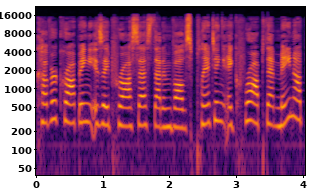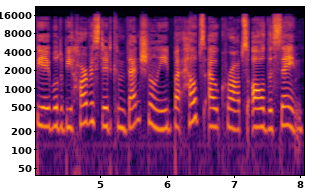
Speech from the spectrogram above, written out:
Cover cropping is a process that involves planting a crop that may not be able to be harvested conventionally but helps out crops all the same.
